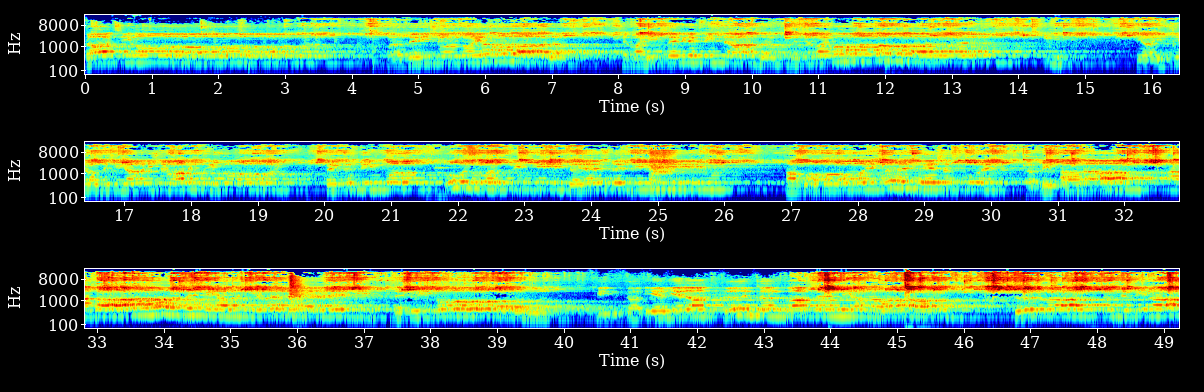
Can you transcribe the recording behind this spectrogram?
Fraților, fără de nicio îndoială, cel mai mic se binecuvintează de cel mai mare. Și aici iau de iară niște oameni muritori, pe când dincolo unul mărturisit că este viu. Apoi fiindcă el era încă în coapsele lui Avram, când l-a întâmpinat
